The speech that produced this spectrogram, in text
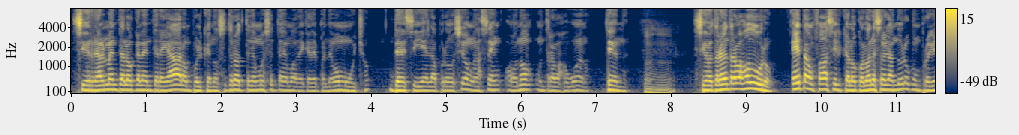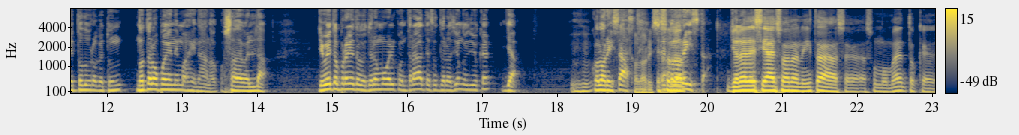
si realmente lo que le entregaron, porque nosotros tenemos ese tema de que dependemos mucho de si en la producción hacen o no un trabajo bueno, ¿entiendes? Si nos traen un trabajo duro, es tan fácil que los colores salgan duros con un proyecto duro que tú no te lo puedes ni imaginar, loco. O sea, de verdad. Yo he visto proyectos que tú le mueves el contrato, saturación, que yo qué, ya. Es Eso lo- colorista. Yo le decía eso a Nanita hace, hace un momento, que,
